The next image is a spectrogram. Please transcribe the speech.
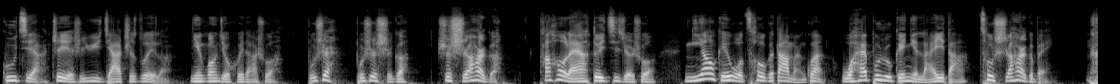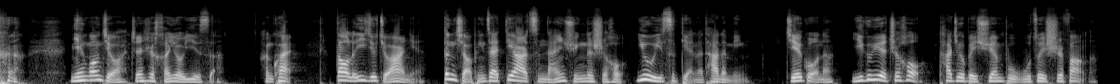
估计啊，这也是欲加之罪了。年广久回答说：“不是，不是十个，是十二个。”他后来啊，对记者说：“你要给我凑个大满贯，我还不如给你来一打，凑十二个呗。”年广久啊，真是很有意思。很快到了一九九二年，邓小平在第二次南巡的时候，又一次点了他的名。结果呢，一个月之后，他就被宣布无罪释放了。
